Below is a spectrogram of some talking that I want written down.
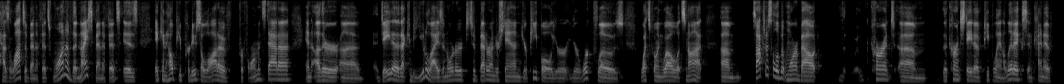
has lots of benefits. One of the nice benefits is it can help you produce a lot of performance data and other uh, data that can be utilized in order to better understand your people, your your workflows, what's going well, what's not. Um, talk to us a little bit more about the current um, the current state of people analytics and kind of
